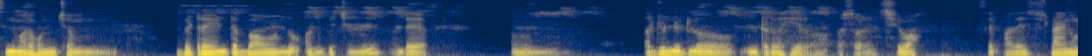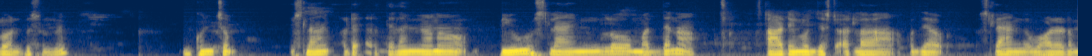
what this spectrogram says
సినిమాలో కొంచెం బెటర్ అయ్యింటే బాగుండు అనిపించింది. అంటే అర్జున్ రెడ్డిలో ఉంటాడు హీరో సారీ శివ. సేమ్ అదే స్లాంగ్లో అనిపిస్తుంది. కొంచెం స్లాంగ్ అంటే తెలంగాణ ప్యూర్ స్లాంగ్లో మధ్యన స్టార్టింగ్లో జస్ట్ అట్లా కొద్దిగా స్లాంగ్ వాడడం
